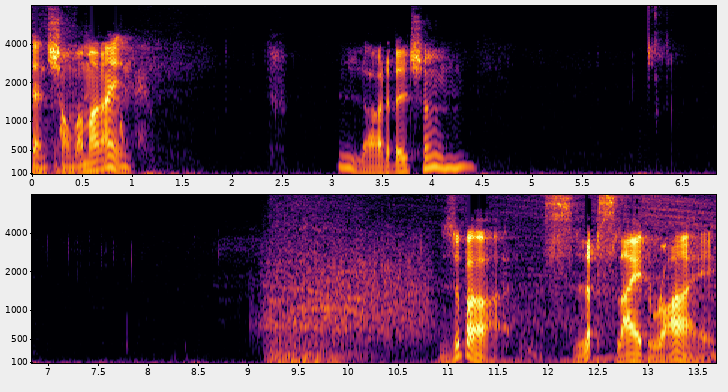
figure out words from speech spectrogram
Dann schauen wir mal rein. Ladebildschirm. Super. Slip Slide Ride.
